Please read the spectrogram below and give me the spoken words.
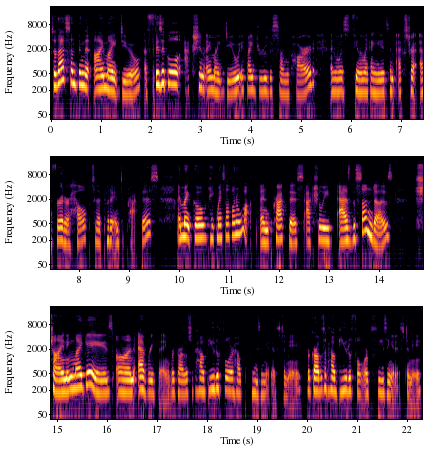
So that's something that I might do, a physical action I might do if I drew the sun card and was feeling like I needed some extra effort or help to put it into practice. I might go take myself on a walk and practice actually as the sun does, shining my gaze on everything, regardless of how beautiful or how pleasing it is to me. Regardless of how beautiful or pleasing it is to me.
